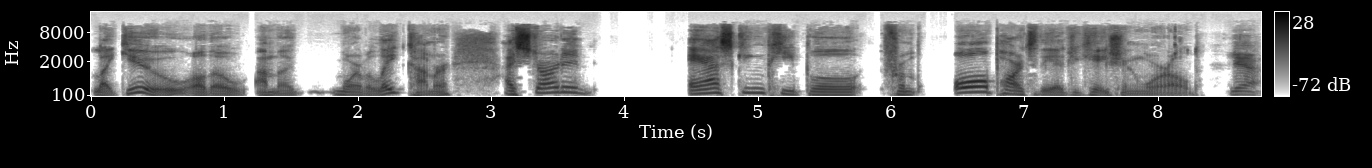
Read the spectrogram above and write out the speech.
like you, although I'm a more of a latecomer, I started asking people from all parts of the education world, Yeah.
